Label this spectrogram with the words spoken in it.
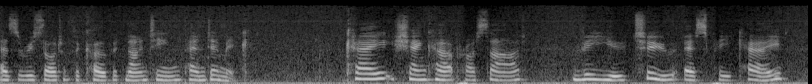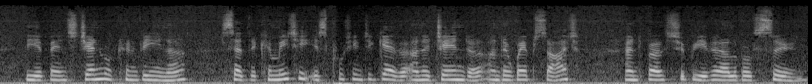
as a result of the COVID 19 pandemic. K. Shankar Prasad, VU2 SPK, the event's general convener, said the committee is putting together an agenda and a website, and both should be available soon.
